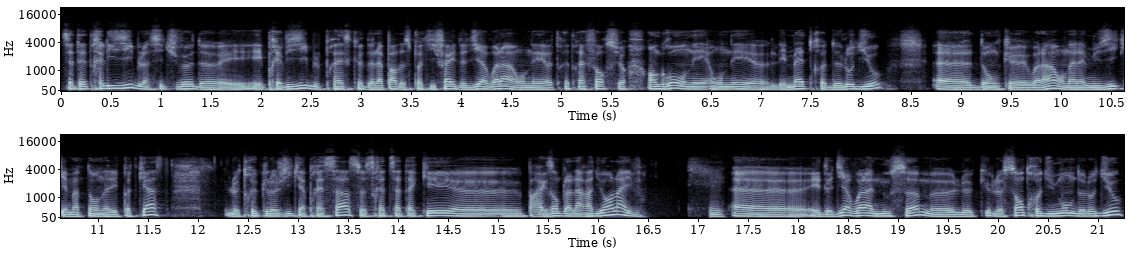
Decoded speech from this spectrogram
C'était très lisible, si tu veux, de, et, prévisible presque de la part de Spotify de dire voilà, on est euh, très très fort sur. En gros, on est on est euh, les maîtres de l'audio. donc voilà, on a la musique et maintenant on a les podcasts. Le truc logique après ça, ce serait de s'attaquer, par exemple, à la radio en live. Hmm. et de dire voilà, nous sommes le, le centre du monde de l'audio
